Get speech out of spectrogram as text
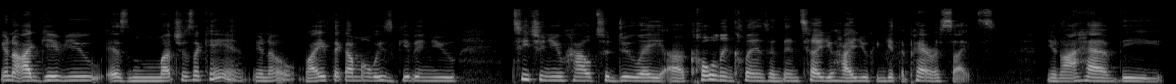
you know, I give you as much as I can. You know, why you think I'm always giving you, teaching you how to do a uh, colon cleanse and then tell you how you can get the parasites. You know, I have the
